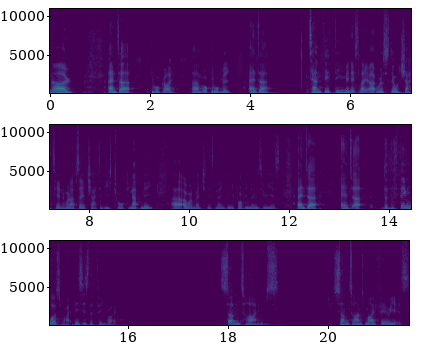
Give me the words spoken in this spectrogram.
no. And uh, poor guy, um, or poor me. And uh, 10, 15 minutes later, we were still chatting. And when I say chatting, he's talking at me. Uh, I won't mention his name, but he probably knows who he is. And, uh, and uh, the, the thing was, right, this is the thing, right? Sometimes, sometimes my theory is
